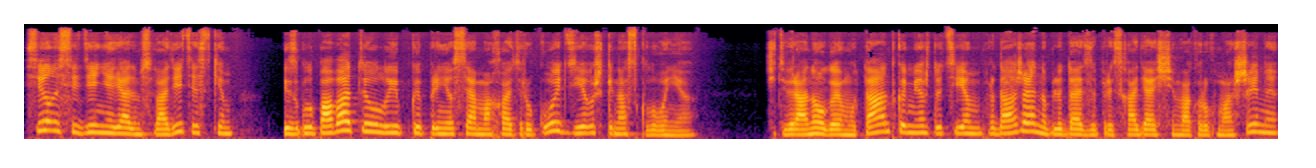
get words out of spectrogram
Сел на сиденье рядом с водительским и с глуповатой улыбкой принялся махать рукой девушке на склоне. Четвероногая мутантка между тем, продолжая наблюдать за происходящим вокруг машины,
